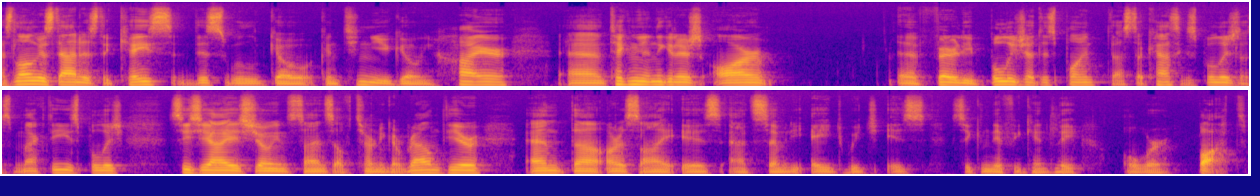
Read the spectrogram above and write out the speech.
As long as that is the case, this will go continue going higher. Uh, technical indicators are uh, fairly bullish at this point. The stochastic is bullish, the MACD is bullish. CCI is showing signs of turning around here, and the RSI is at 78, which is significantly overbought.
